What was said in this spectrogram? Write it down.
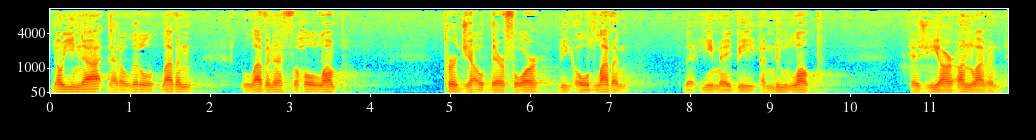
Know ye not that a little leaven leaveneth the whole lump? Purge out therefore the old leaven, that ye may be a new lump, as ye are unleavened.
